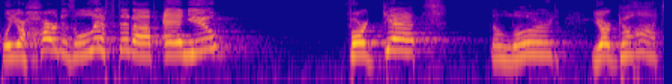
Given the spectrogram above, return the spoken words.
when your heart is lifted up, and you forget the Lord your God.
